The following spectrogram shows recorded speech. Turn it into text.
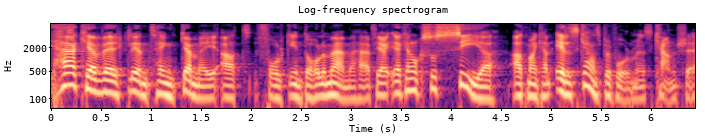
här kan jag verkligen tänka mig att folk inte håller med mig här, för jag, jag kan också se att man kan älska hans performance, kanske.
